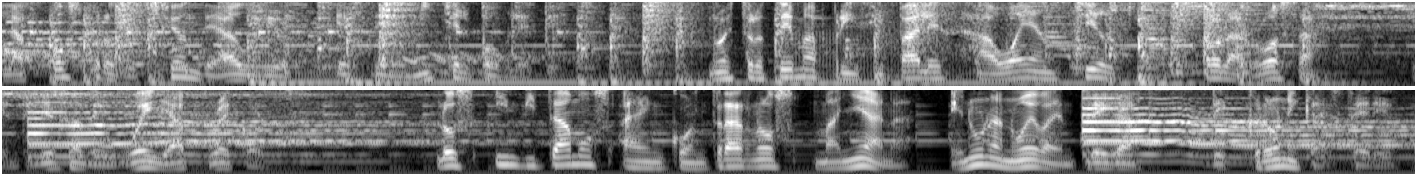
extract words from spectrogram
La postproducción de audio es de Michel Poblete. Nuestro tema principal es Hawaiian Silky, Sola Rosa, gentileza de Way Up Records. Los invitamos a encontrarnos mañana en una nueva entrega de Crónica Estéreo.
